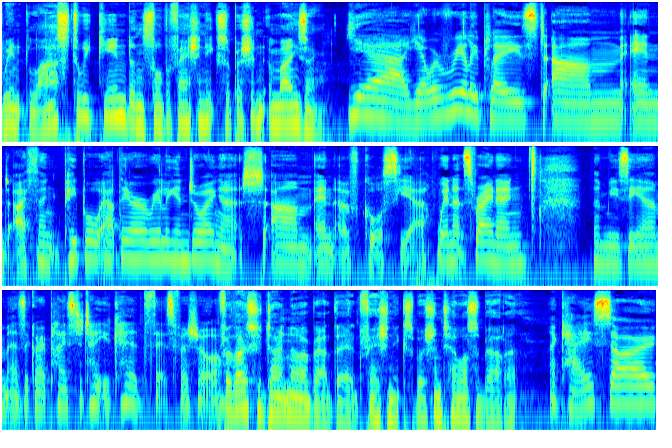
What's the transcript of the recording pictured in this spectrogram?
went last weekend and saw the fashion exhibition. Amazing. Yeah, yeah, we're really pleased, um, and I think people out there are really enjoying it. Um, and of course, yeah, when it's raining, the museum is a great place to take your kids. That's for sure. For those who don't know about that fashion exhibition, tell us about it. Okay, so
